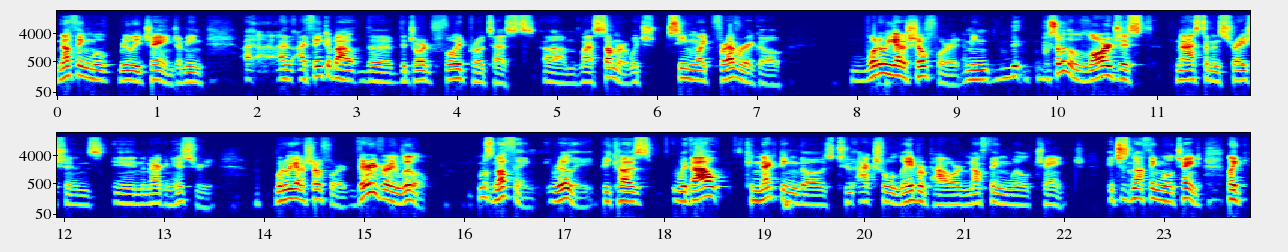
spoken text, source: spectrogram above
nothing will really change. I mean, I, I, think about the the George Floyd protests um, last summer, which seemed like forever ago. What do we got to show for it? I mean, some of the largest mass demonstrations in American history. What do we got to show for it? Very, very little, almost nothing, really, because without connecting those to actual labor power, nothing will change. it just nothing will change. Like,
